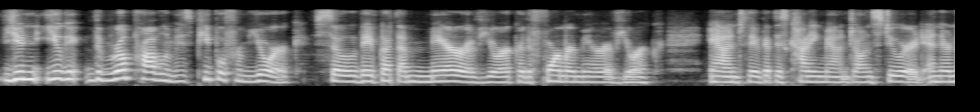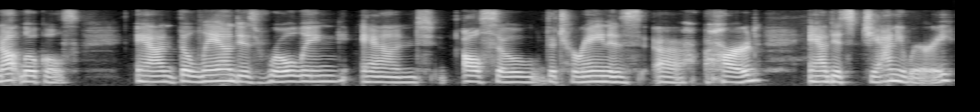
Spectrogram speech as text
You, you, the real problem is people from York. So they've got the mayor of York or the former mayor of York, and they've got this cunning man, John Stewart, and they're not locals and the land is rolling and also the terrain is uh, hard and it's January.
